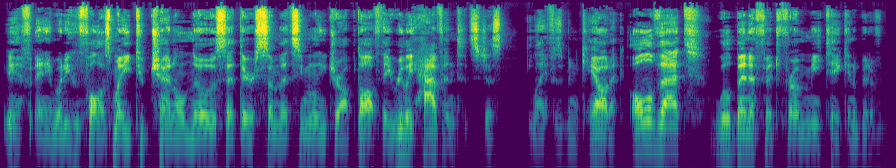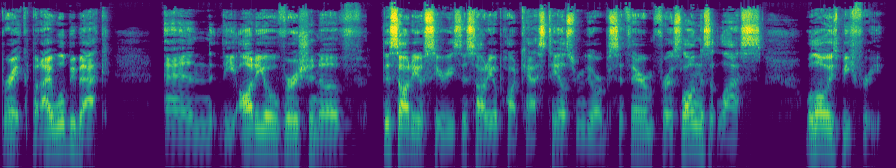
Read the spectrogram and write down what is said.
if anybody who follows my YouTube channel knows that there's some that seemingly dropped off, they really haven't. It's just life has been chaotic. All of that will benefit from me taking a bit of a break, but I will be back. And the audio version of this audio series, this audio podcast, Tales from the Orbisaetherum, for as long as it lasts, will always be free.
